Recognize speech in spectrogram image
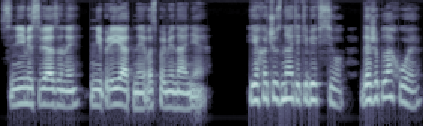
«С ними связаны неприятные воспоминания». «Я хочу знать о тебе все, даже плохое».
